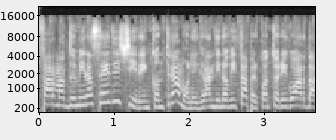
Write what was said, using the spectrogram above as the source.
Pharma 2016 rincontriamo le grandi novità per quanto riguarda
